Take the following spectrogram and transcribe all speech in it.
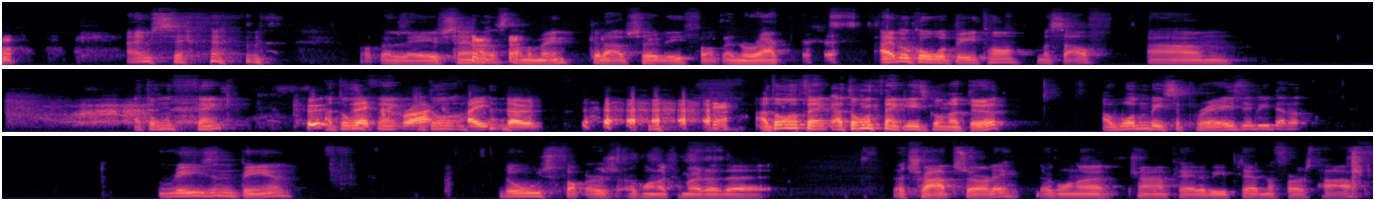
No. I'm saying, fucking Lave saying this, know what I mean? Get absolutely fucking wrecked. I would go with Bitton myself. Um, I don't think, Put I don't the think- I don't- pipe down. I don't think, I don't think he's going to do it. I wouldn't be surprised if he did it. Reason being, those fuckers are going to come out of the the traps early. They're going to try and play the we played in the first half,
